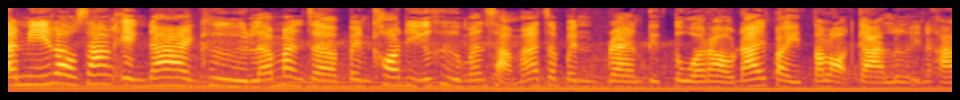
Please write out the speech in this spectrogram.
อันนี้เราสร้างเองได้คือแล้วมันจะเป็นข้อดีก็คือมันสามารถจะเป็นแบรนด์ติดตัวเราได้ไปตลอดการเลยนะคะ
